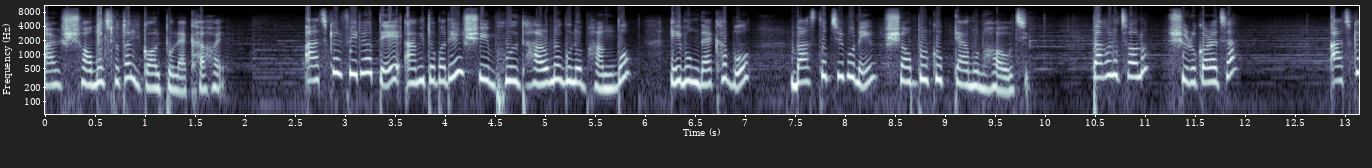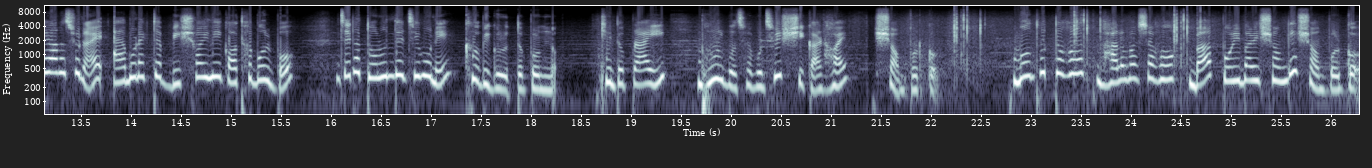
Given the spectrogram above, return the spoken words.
আর সমঝোতার গল্প লেখা হয়। আজকের ভিডিওতে আমি তোমাদের সেই ভুল ধারণাগুলো ভাঙব এবং দেখাবো বাস্তব জীবনে সম্পর্ক কেমন হওয়া উচিত। তাহলে চলো শুরু করা যাক। আজকের আলোচনায় এমন একটা বিষয় নিয়ে কথা বলব, যেটা তরুণদের জীবনে খুবই গুরুত্বপূর্ণ। কিন্তু প্রায়ই ভুল বোঝাবুঝির শিকার হয় সম্পর্ক। বন্ধুত্ব হোক, ভালোবাসা হোক বা পরিবারের সঙ্গে সম্পর্ক,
